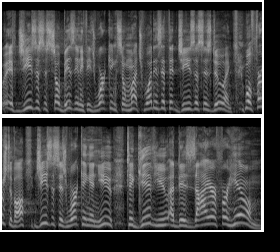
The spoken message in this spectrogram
if Jesus is so busy and if he's working so much, what is it that Jesus is doing? Well, first of all, Jesus is working in you to give you a desire for him.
